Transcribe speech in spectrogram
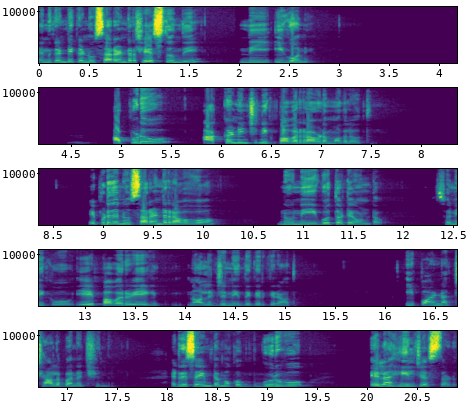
ఎందుకంటే ఇక్కడ నువ్వు సరెండర్ చేస్తుంది నీ ఈగోని అప్పుడు అక్కడి నుంచి నీకు పవర్ రావడం మొదలవుతుంది. ఎప్పుడైతే నువ్వు సరెండర్ అవ్వవో నువ్వు నీ ఈగోతోటే ఉంటావు. సో నీకు ఏ పవర్ ఏ నాలెడ్జ్ నీ దగ్గరికి రాదు. ఈ పాయింట్ నాకు చాలా బాగా నచ్చింది. అట్ ది సేమ్ టైం ఒక గురువు ఎలా హీల్ చేస్తాడు?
